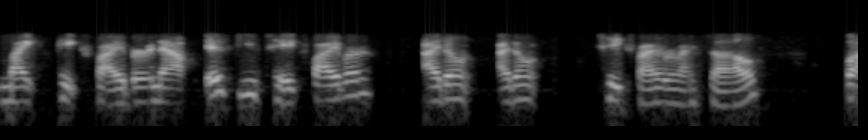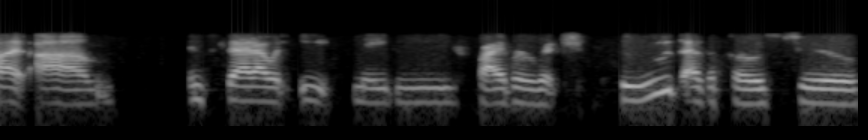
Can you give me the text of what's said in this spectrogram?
might take fiber. Now, if you take fiber, I don't I don't take fiber myself, but um, instead I would eat maybe fiber rich foods as opposed to,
